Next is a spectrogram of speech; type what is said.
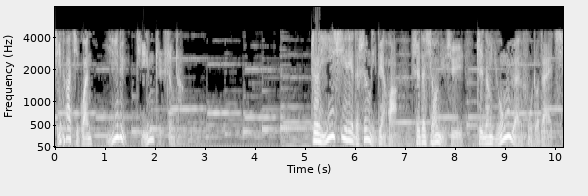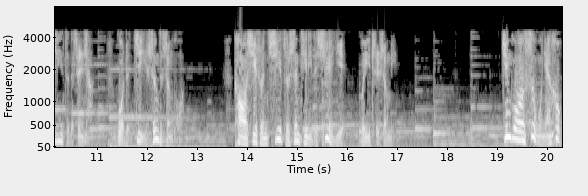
其他器官一律停止生长。这一系列的生理变化，使得小女婿只能永远附着在妻子的身上，过着寄生的生活，靠吸吮妻子身体里的血液维持生命。经过四五年后。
